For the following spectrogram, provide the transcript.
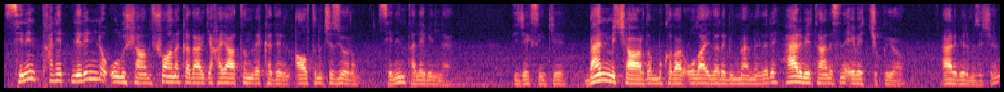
senin taleplerinle oluşan şu ana kadarki hayatın ve kaderin altını çiziyorum. Senin talebinle. Diyeceksin ki ben mi çağırdım bu kadar olayları bilmem neleri? Her bir tanesine evet çıkıyor. Her birimiz için.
